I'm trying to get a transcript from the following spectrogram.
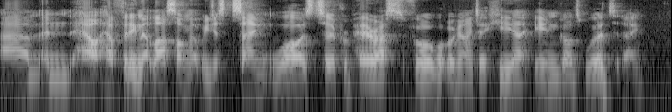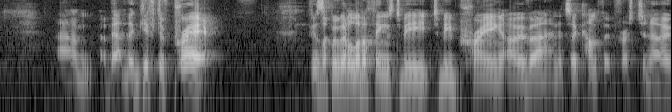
Um, and how, how fitting that last song that we just sang was to prepare us for what we're going to hear in God's Word today um, about the gift of prayer feels like we've got a lot of things to be to be praying over, and it's a comfort for us to know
